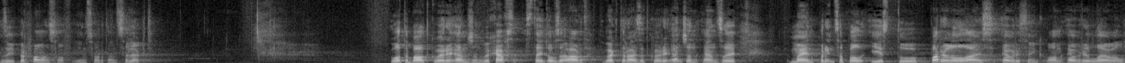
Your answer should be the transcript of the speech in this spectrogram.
the performance of insert and select. What about query engine? We have state-of-the-art vectorized query engine, and the main principle is to parallelize everything on every level.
